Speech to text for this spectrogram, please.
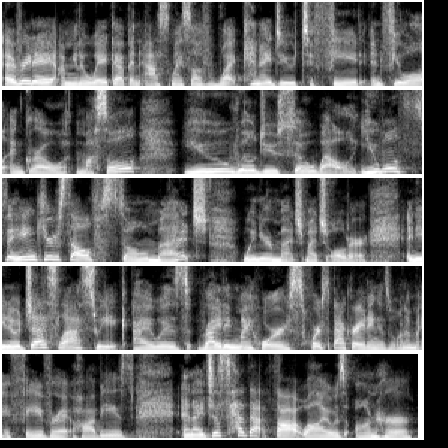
every day I'm going to wake up and ask myself, what can I do to feed and fuel and grow muscle? You will do so well. You will thank yourself so much when you're much, much older. And you know, just last week I was riding my horse. Horseback riding is one of my favorite hobbies. And I just had that thought while I was on her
